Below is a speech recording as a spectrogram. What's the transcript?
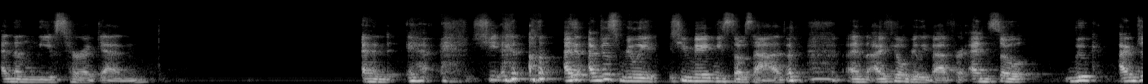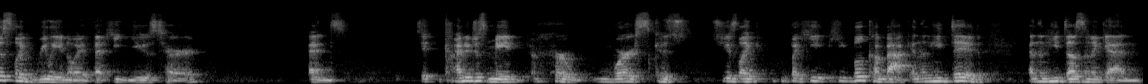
and then leaves her again. And she, I, I'm just really, she made me so sad, and I feel really bad for. And so Luke, I'm just like really annoyed that he used her, and it kind of just made her worse because she's like, but he he will come back, and then he did, and then he doesn't again,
